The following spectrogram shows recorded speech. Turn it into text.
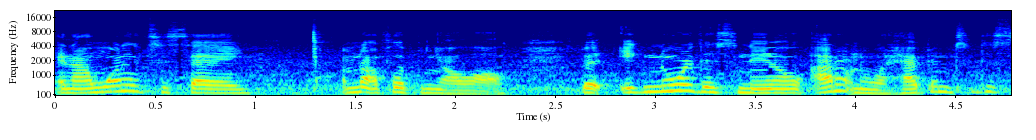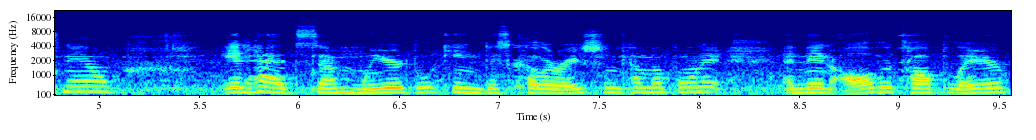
And I wanted to say, I'm not flipping y'all off, but ignore this nail. I don't know what happened to this nail. It had some weird looking discoloration come up on it. And then all the top layer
